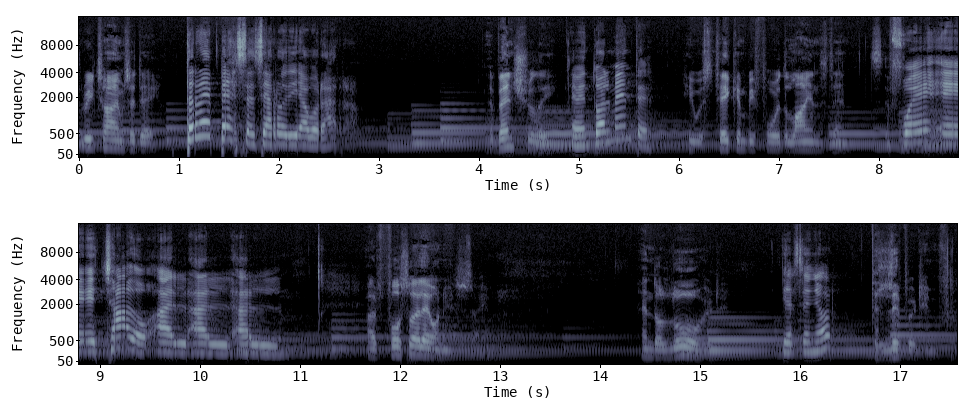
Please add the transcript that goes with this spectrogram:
three times a day. tres veces se arrodillaba a orar. Eventually, Eventualmente he was taken before the lion's den, fue eh, echado al, al, al- al foso de leones. And the Lord y el Señor delivered him from.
